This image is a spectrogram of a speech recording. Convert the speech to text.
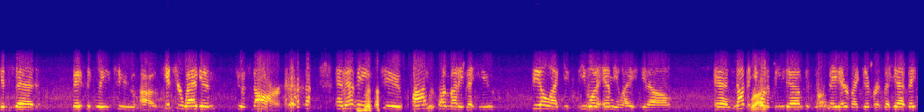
it said basically to uh, hitch your wagon to a star, and that means to find somebody that you feel like you you want to emulate. You know, and not that you right. want to be them because God made everybody different, but yet they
